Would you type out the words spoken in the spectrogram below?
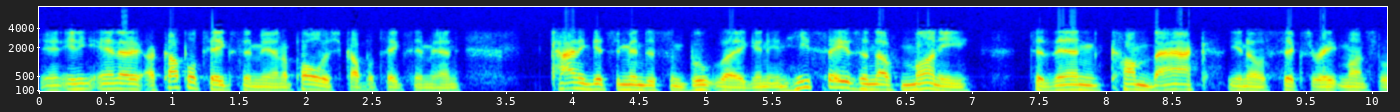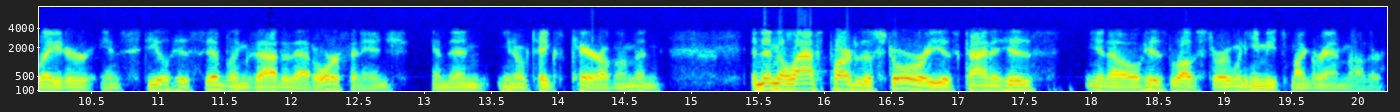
and and, he, and a, a couple takes him in. A Polish couple takes him in, kind of gets him into some bootlegging, and he saves enough money to then come back, you know, six or eight months later and steal his siblings out of that orphanage, and then you know takes care of them, and and then the last part of the story is kind of his you know his love story when he meets my grandmother.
